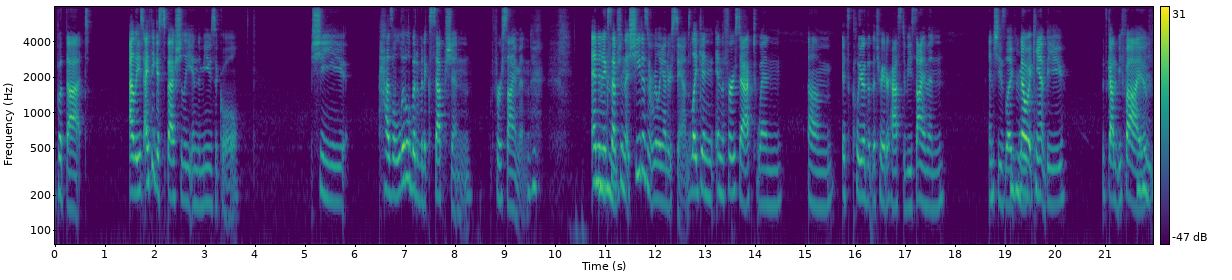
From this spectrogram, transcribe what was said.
but that at least I think especially in the musical she has a little bit of an exception for Simon. And an exception that she doesn't really understand. Like in in the first act when um it's clear that the traitor has to be Simon and she's like, mm-hmm. "No, it can't be. It's got to be 5 mm-hmm.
